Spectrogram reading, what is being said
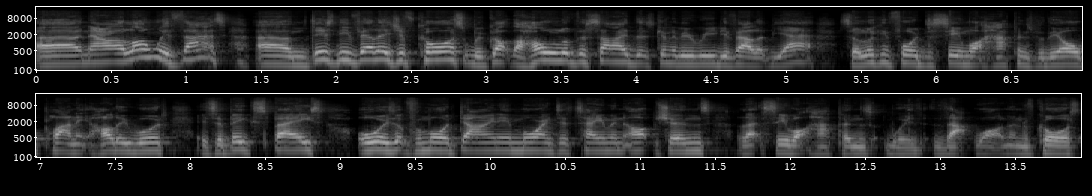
Uh, now, along with that, um, Disney Village, of course, we've got the whole of the side that's going to be redeveloped yet. So looking forward to seeing what happens with the old Planet Hollywood. It's a big space, always up for more dining, more entertainment options. Let's see what happens with that one. And of course.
